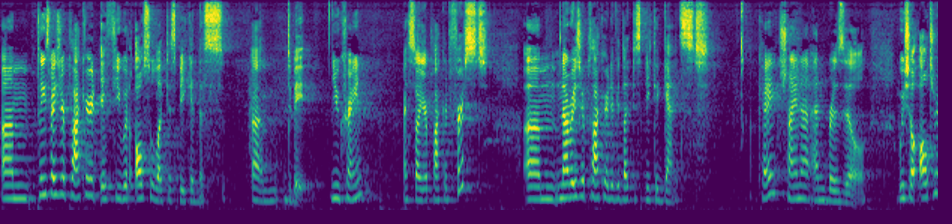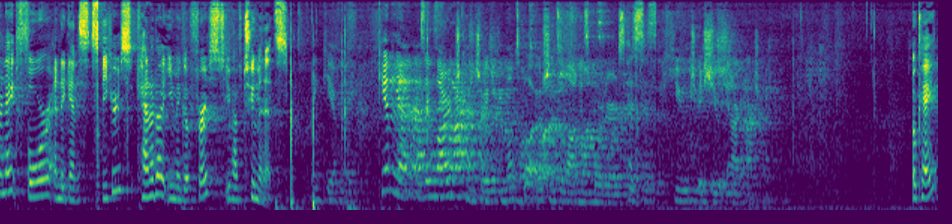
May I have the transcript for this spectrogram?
Um, please raise your placard if you would also like to speak in this um, debate. Ukraine, I saw your placard first. Um, now raise your placard if you'd like to speak against. Okay, China and Brazil. We shall alternate for and against speakers. Canada, you may go first. You have two minutes. Thank you. Canada, as a large country with multiple oceans along its borders, has a huge issue in our country. Okay,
